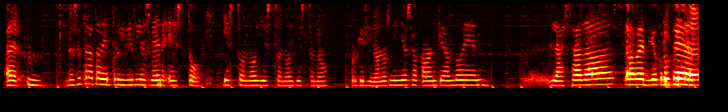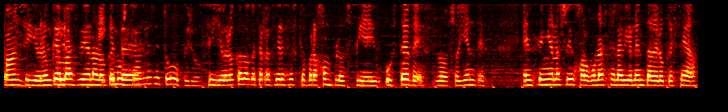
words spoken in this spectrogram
A ver, mm, no se trata de prohibirles ver esto, y esto no, y esto no, y esto no, porque si no los niños acaban quedando en las hadas, A ver, yo creo que Pan. sí, yo creo que más bien a lo hay que que te mostrarles de todo, pero Sí, yo creo que a lo que te refieres es que, por ejemplo, si ustedes, los oyentes, enseñan a su hijo alguna escena violenta de lo que sea,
